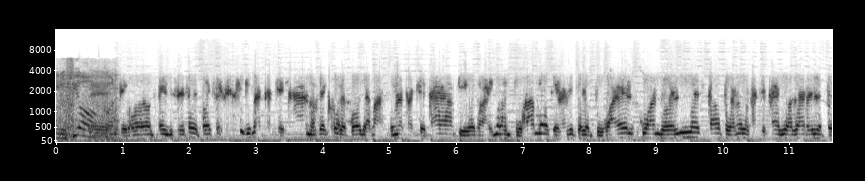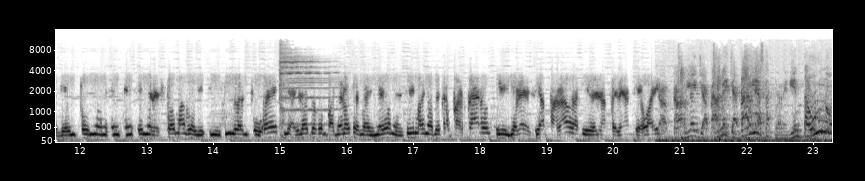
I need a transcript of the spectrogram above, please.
con ilusión. con- el le puede decir una cachetada, no sé cómo le puedo llamar, una cachetada, y bueno, ahí nos empujamos, el árbitro lo empujó a él. Cuando él me estaba pegando la cachetada, yo agarré y le pegué un puño en, en- en el estómago y, y- y lo empujé, y ahí los otros compañeros se me vinieron encima y nos desapartaron, y yo le decía palabras, y la pelea quedó ahí. Darle, ya darle, ya darle hasta que revienta uno.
